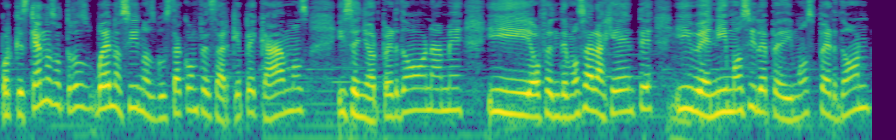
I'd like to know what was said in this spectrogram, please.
Porque es que a nosotros, bueno, sí, nos gusta confesar que pecamos y Señor, perdóname y ofendemos a la gente y venimos y le pedimos perdón,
